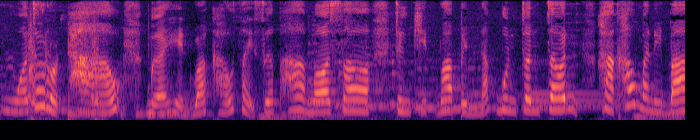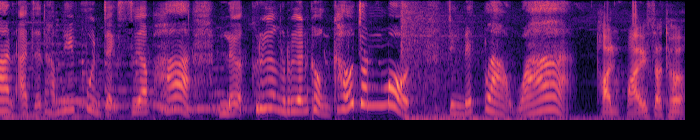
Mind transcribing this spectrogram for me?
หัวจรดเท้า เมื่อเห็นว่าเขาใส่เสื้อผ้ามอซอ จึงคิดว่าเป็นนักบุญจนๆ หากเข้ามาในบ้านอาจจะทำให้ฝุ่นจากเสื้อผ้า เลอะเครื่องเรือนของเขาจนหมด จึงได้กล่าวว่า ท่านไปซะเถอะ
